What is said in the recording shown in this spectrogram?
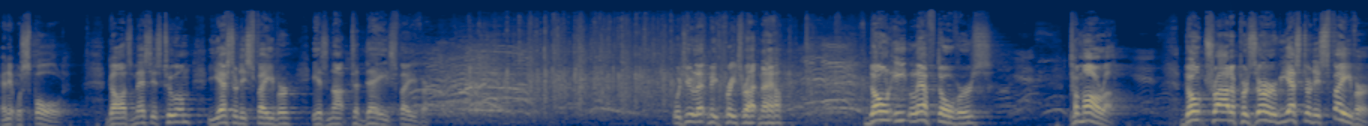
and it was spoiled. God's message to them yesterday's favor is not today's favor. Would you let me preach right now? Don't eat leftovers tomorrow. Don't try to preserve yesterday's favor,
